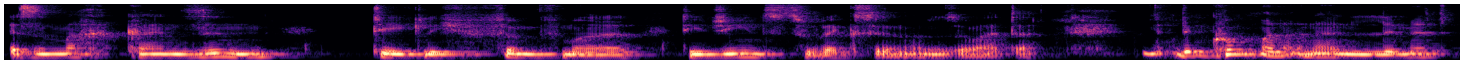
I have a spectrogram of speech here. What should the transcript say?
Es macht keinen Sinn, täglich fünfmal die Jeans zu wechseln und so weiter. Dann kommt man an ein Limit,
